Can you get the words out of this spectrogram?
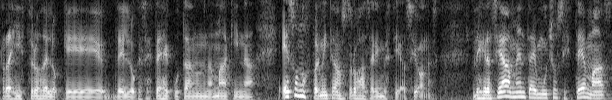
registros de lo, que, de lo que se está ejecutando en una máquina. Eso nos permite a nosotros hacer investigaciones. Desgraciadamente hay muchos sistemas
